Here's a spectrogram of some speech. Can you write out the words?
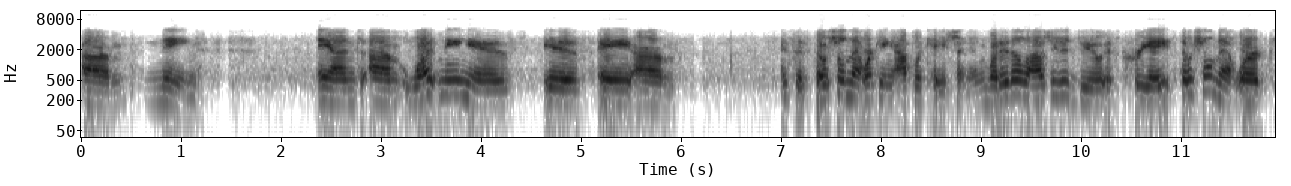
um, Ning. And um, what Ning is, is a, um, it's a social networking application. And what it allows you to do is create social networks,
